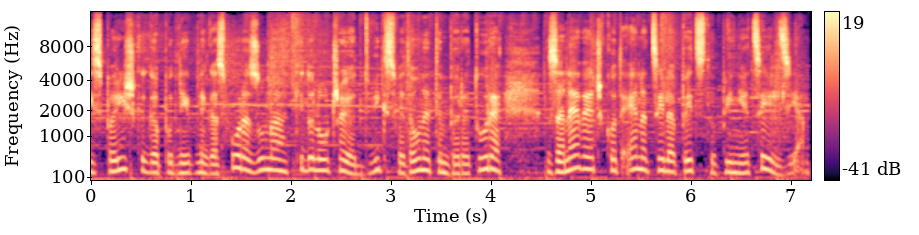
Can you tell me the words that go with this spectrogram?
iz Pariškega podnebnega sporazuma, ki določajo dvig svetovne temperature za ne več kot 1,5 stopinje Celzija.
